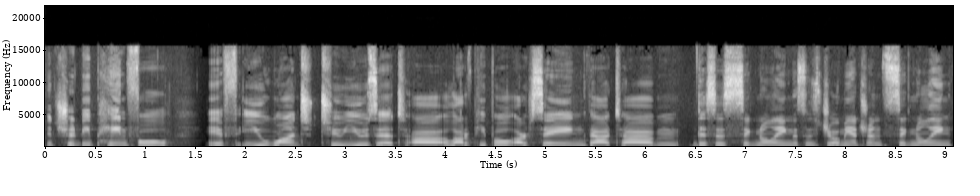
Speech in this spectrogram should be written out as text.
It should be painful if you want to use it. Uh, a lot of people are saying that um, this is signaling, this is Joe Manchin signaling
